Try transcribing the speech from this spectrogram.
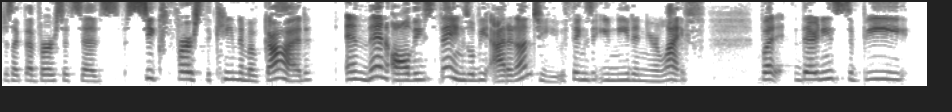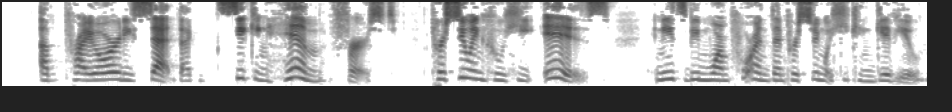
Just like that verse that says, Seek first the kingdom of God, and then all these things will be added unto you, things that you need in your life. But there needs to be a priority set that seeking Him first, pursuing who He is, needs to be more important than pursuing what He can give you.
